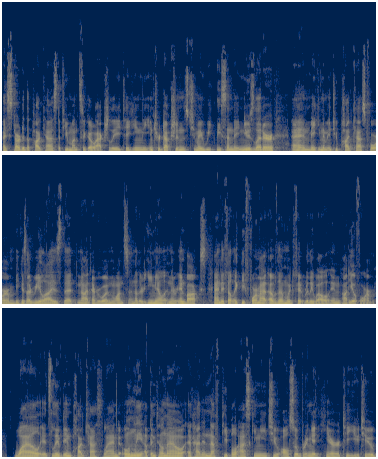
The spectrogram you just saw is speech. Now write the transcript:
I started the podcast a few months ago, actually, taking the introductions to my weekly Sunday newsletter and making them into podcast form because I realized that not everyone wants another email in their inbox, and I felt like the format of them would fit really well in audio form. While it's lived in podcast land only up until now, I've had enough people asking me to also bring it here to YouTube.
